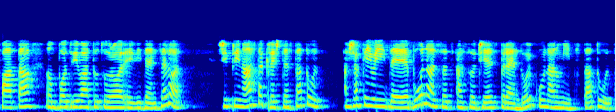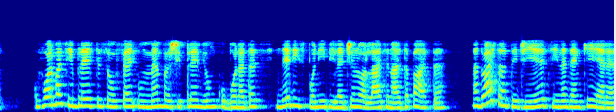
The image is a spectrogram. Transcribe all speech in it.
fata împotriva tuturor evidențelor? Și prin asta crește în statut. Așa că e o idee bună să-ți asociezi brandul cu un anumit statut. O formă simplă este să oferi un membership premium cu bunătăți nedisponibile celorlalți în altă parte. A doua strategie ține de încheiere.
